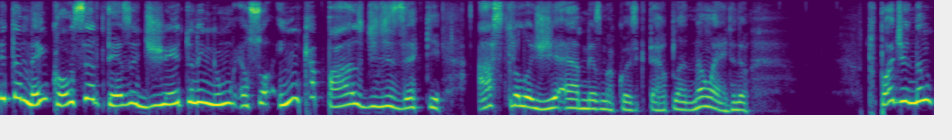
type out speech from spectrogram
e também, com certeza, de jeito nenhum, eu sou incapaz de dizer que astrologia é a mesma coisa que Terra plana. Não é, entendeu? Tu pode não.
